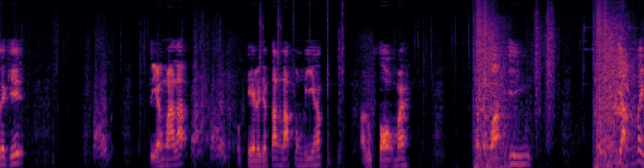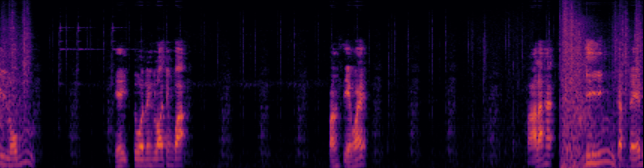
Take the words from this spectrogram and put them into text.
ตะกี้เสียงมาแล้วโอเคเราจะตั้งรับตรงนี้ครับเอาลูกซองออกมาเอาจังหวะยิงยังไม่ล้มเฮ้ยอีกตัวหนึ่งรอจังหวะฟังเสียงไว้ มาแล้วฮะยิงกระเด็น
